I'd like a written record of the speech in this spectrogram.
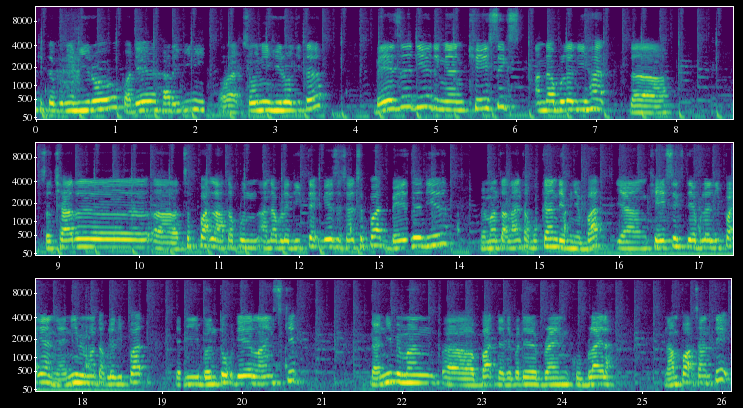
Kita punya hero pada hari ini. Alright, so ni hero kita. Beza dia dengan K6 Anda boleh lihat uh, Secara uh, cepat lah Ataupun anda boleh detect dia secara cepat. Beza dia Memang tak lain tak bukan Dia punya butt Yang K6 dia boleh lipat kan? Yang ni memang tak boleh lipat Jadi bentuk dia lain sikit Dan ni memang uh, butt daripada brand Kublai lah Nampak cantik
